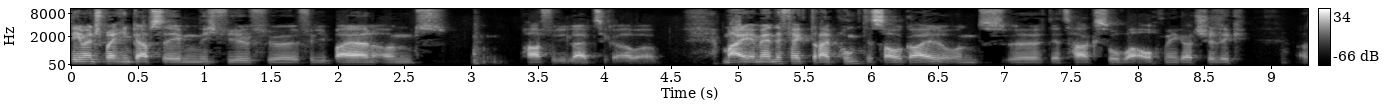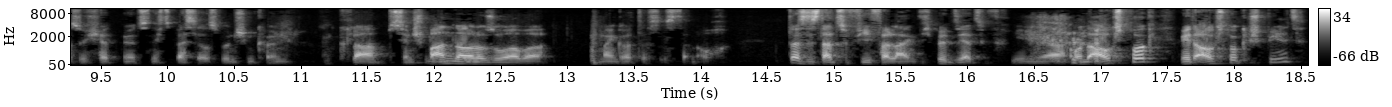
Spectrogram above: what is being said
dementsprechend gab es eben nicht viel für, für die Bayern und ein paar für die Leipziger. Aber Mai im Endeffekt drei Punkte, saugeil. Und äh, der Tag so war auch mega chillig. Also ich hätte mir jetzt nichts Besseres wünschen können. Klar, ein bisschen spannender Okay. oder so, aber mein Gott, das ist dann auch, das ist dann zu viel verlangt. Ich bin sehr zufrieden, ja. Und Augsburg? Wird Augsburg gespielt?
